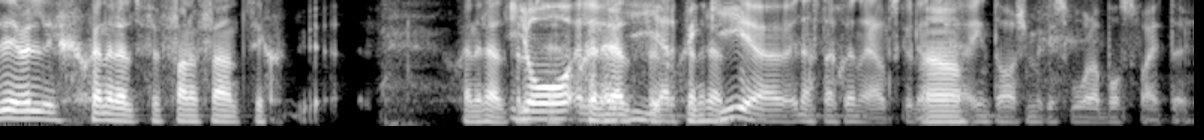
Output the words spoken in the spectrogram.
Det är väl generellt för Final Fantasy generellt. ja eller generellt för, JRPG generellt. nästan generellt skulle jag Ja. säga, inte har så mycket svåra bossfighter.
